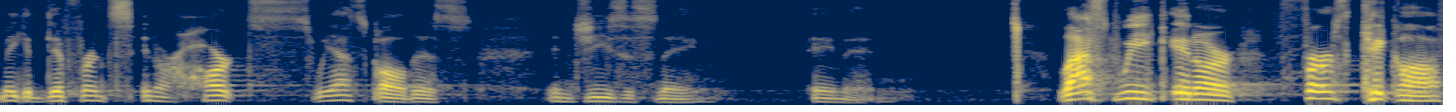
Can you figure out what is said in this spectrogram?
make a difference in our hearts? We ask all this in Jesus' name. Amen. Last week in our first kickoff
